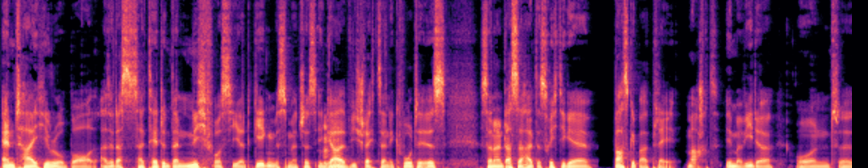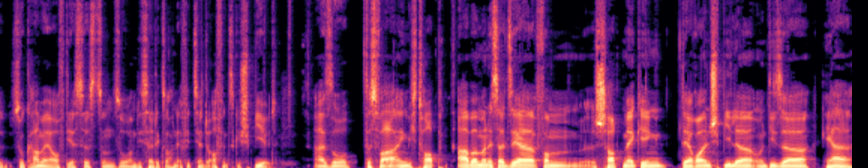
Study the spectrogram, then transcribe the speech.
Anti-Hero Ball. Also dass es halt Tatum dann nicht forciert gegen Mismatches, egal mhm. wie schlecht seine Quote ist, sondern dass er halt das richtige Basketball-Play macht, immer wieder. Und äh, so kam er auf die Assists und so haben die Celtics auch eine effiziente Offense gespielt. Also das war eigentlich top. Aber man ist halt sehr vom Shotmaking der Rollenspieler und dieser, ja,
